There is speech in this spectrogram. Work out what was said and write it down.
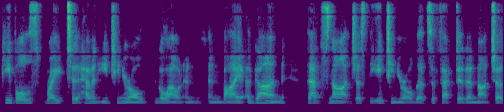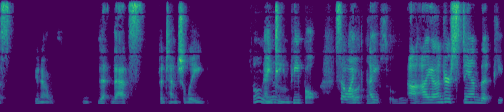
people's right to have an 18 year old go out and, and buy a gun, that's not just the 18 year old that's affected and not just, you know, that that's potentially Oh, 19 yeah. people. So Oh, I, I absolutely. I I understand that. pe-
